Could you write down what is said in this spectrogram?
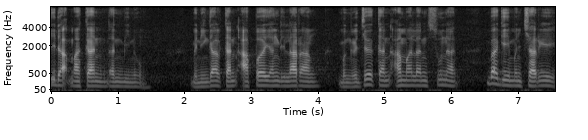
tidak makan dan minum, meninggalkan apa yang dilarang mengerjakan amalan sunat bagi mencari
